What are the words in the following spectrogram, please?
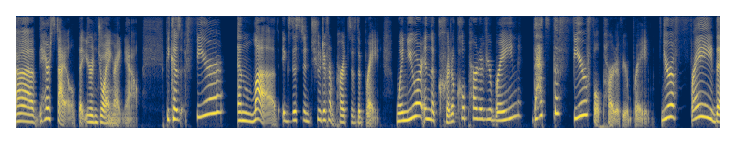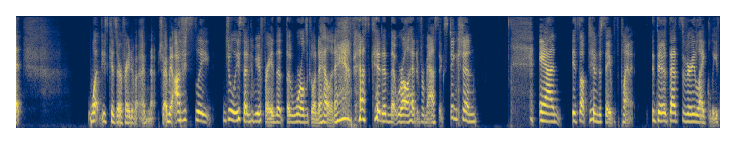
uh, hairstyle that you're enjoying right now? Because fear and love exist in two different parts of the brain. When you are in the critical part of your brain, that's the fearful part of your brain. You're afraid that what these kids are afraid of, I'm not sure. I mean, obviously, Julie's son could be afraid that the world's going to hell in a handbasket and that we're all headed for mass extinction. And it's up to him to save the planet. There, that's a very likely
